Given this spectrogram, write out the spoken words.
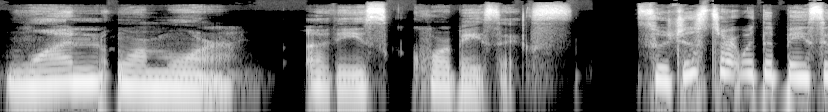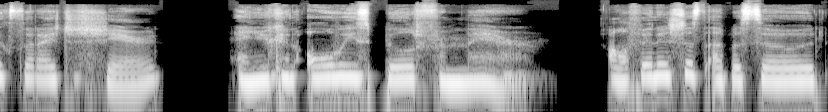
one or more of these core basics. So just start with the basics that I just shared, and you can always build from there. I'll finish this episode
